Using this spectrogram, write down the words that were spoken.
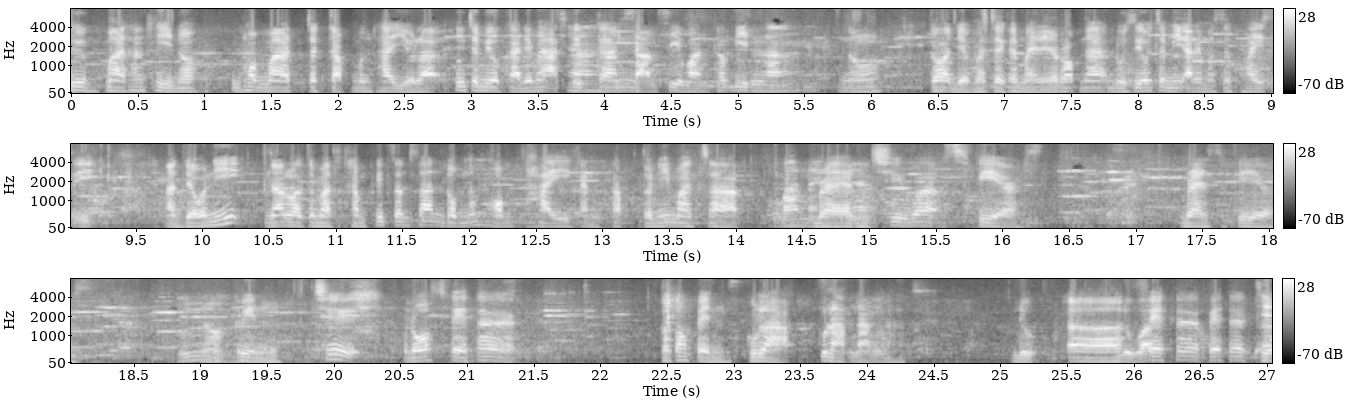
คือมาทั้งทีเนาะคุณทอมมาจะกลับเมืองไทยอยู่แล้วเพิ่งจะมีโอกาสได้มาอัดคลิปกันอีกสามสี่วันก็บินแล้ว เนาะก็เดี๋ยวมาเจอกันใหม่ในรอบหน้า ดูซิว่าจะมีอะไรมาเซอร์ไพรส์อีกอะเดี๋ยววันนี้นะเราจะมาทำคลิปสั้นๆ ดมน้ำหอมไทยกันครับ ตัวนี้มาจากบ้านไหนแบรนด์เนี่ยชื่อว่า Spheres แบรนด์ Spheres อืม เนาะกลิ่นชื่อ Rose Feather ก็ต้องเป็นกุหลาบกุหลาบหนังนะครับดูเอ่อหรือว่า Feather Feather ที่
